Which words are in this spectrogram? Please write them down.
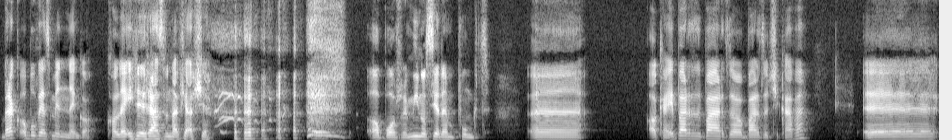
Brak obuwia zmiennego. Kolejny raz w nawiasie. o Boże, minus jeden punkt. E, Okej, bardzo, bardzo, bardzo ciekawe. E,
